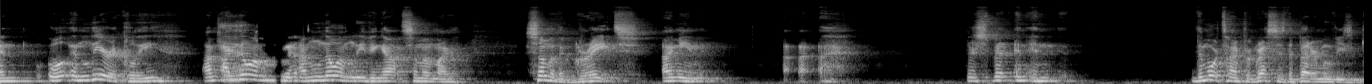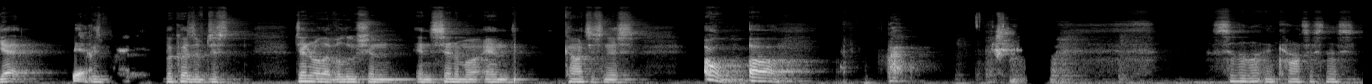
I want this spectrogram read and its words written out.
And well, and lyrically, I'm, yeah. I know I'm I know I'm leaving out some of my some of the greats. I mean. I, I, there's been and, and the more time progresses, the better movies get. Yeah. Because, because of just general evolution in cinema and consciousness. Oh, uh, cinema and consciousness.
